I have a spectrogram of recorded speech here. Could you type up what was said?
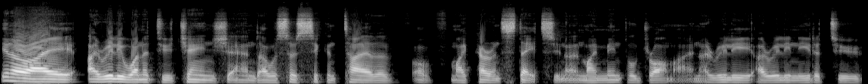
you know, I I really wanted to change, and I was so sick and tired of of my current states, you know, and my mental drama, and I really I really needed to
